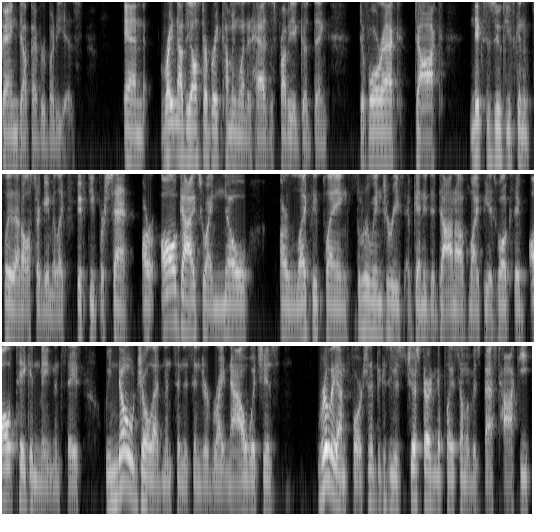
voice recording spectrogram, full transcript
banged up everybody is. And right now the All-Star break coming when it has is probably a good thing. Dvorak, Dach, Nick Suzuki's going to play that All Star game at like 50%, are all guys who I know are likely playing through injuries. Evgeny Dadonov might be as well because they've all taken maintenance days. We know Joel Edmondson is injured right now, which is really unfortunate because he was just starting to play some of his best hockey.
